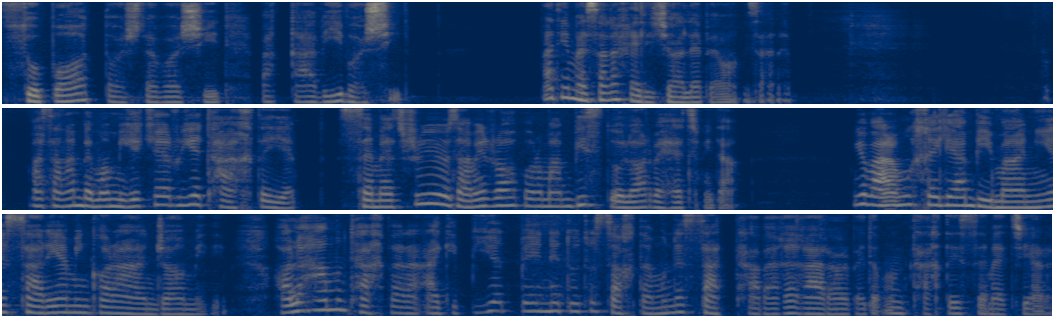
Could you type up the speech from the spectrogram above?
ثبات داشته باشید و قوی باشید. بعد یه مثال خیلی جالب به ما می‌زنه. مثلا به ما میگه که روی تخته سمتری رو زمین راه برو من 20 دلار بهت میدم. میگه برامون خیلی هم بیمعنی سریع هم این کار رو انجام میدیم. حالا همون تخته رو اگه بیاد بین دو تا ساختمون صد طبقه قرار بده اون تخته سمتریه رو.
